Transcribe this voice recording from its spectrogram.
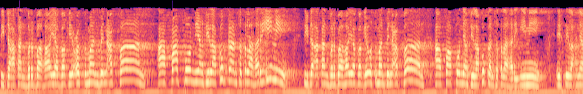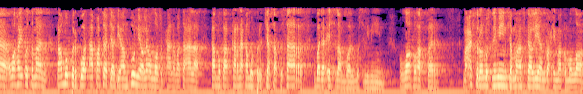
Tidak akan berbahaya bagi Utsman bin Affan apa pun yang dilakukan setelah hari ini tidak akan berbahaya bagi Utsman bin Affan apa pun yang dilakukan setelah hari ini. Istilahnya, wahai Utsman, kamu berbuat apa saja diampuni oleh Allah Subhanahu wa taala. Kamu karena kamu berjasa besar kepada Islam wal muslimin. Allahu akbar. Ma'asyiral muslimin jamaah sekalian rahimakumullah.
